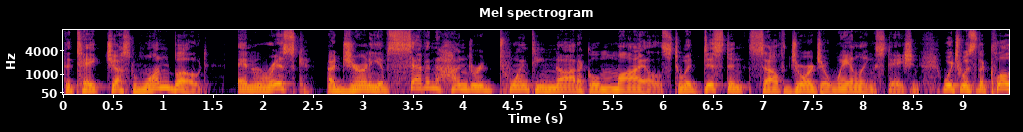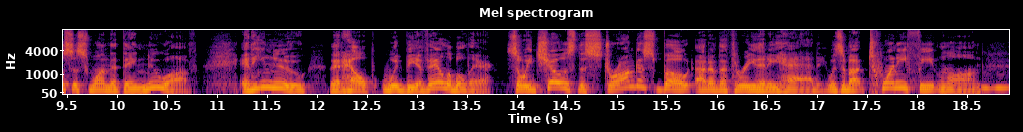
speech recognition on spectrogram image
to take just one boat and risk a journey of 720 nautical miles to a distant South Georgia whaling station, which was the closest one that they knew of. And he knew that help would be available there. So he chose the strongest boat out of the three that he had. It was about 20 feet long. Mm-hmm.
